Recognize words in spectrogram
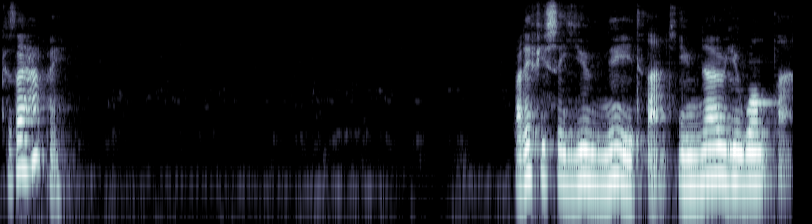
Because they're happy. But if you see you need that, you know you want that.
